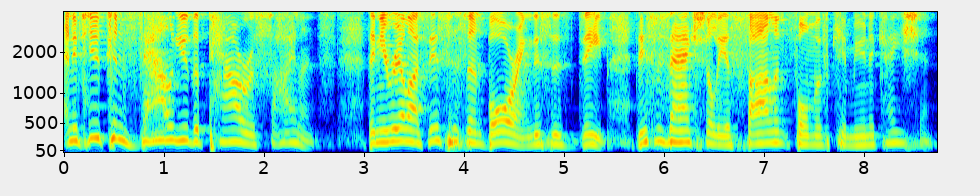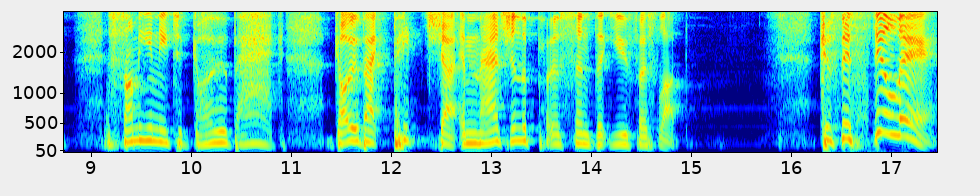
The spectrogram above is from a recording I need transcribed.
And if you can value the power of silence, then you realize this isn't boring, this is deep. This is actually a silent form of communication. And some of you need to go back, go back, picture, imagine the person that you first loved. Because they're still there.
